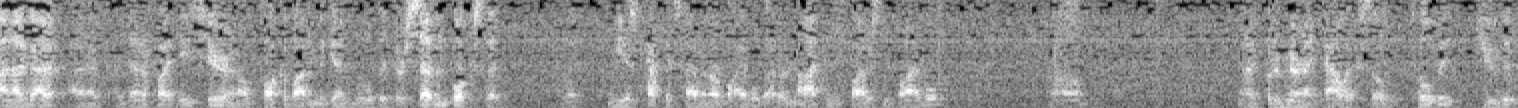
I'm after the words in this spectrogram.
and I've, I've, identified these here, and I'll talk about them again a little bit. There are seven books that, that we as Catholics have in our Bible that are not in the Protestant Bible. Um, and I put them here in italics. So Tobit, Judith,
